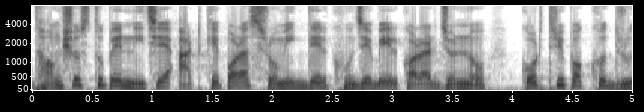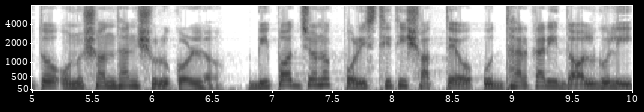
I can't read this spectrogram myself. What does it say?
ধ্বংসস্তূপের নিচে আটকে পড়া শ্রমিকদের খুঁজে বের করার জন্য কর্তৃপক্ষ দ্রুত অনুসন্ধান শুরু করল। বিপজ্জনক পরিস্থিতি সত্ত্বেও উদ্ধারকারী দলগুলি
